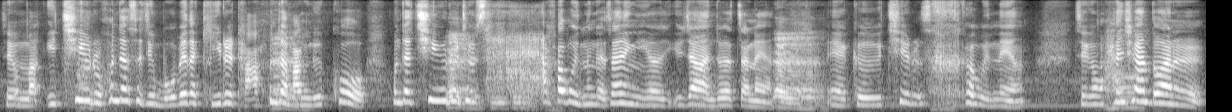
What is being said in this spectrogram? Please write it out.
지금 막 이 치유를 혼자서 지금 몸에다 기를 다 혼자 네. 막 넣고 혼자 치유를 네, 지금 것 싹. 하고 있는 거예요. 사장님 이 유장 안 좋았잖아요. 네, 네, 네. 예, 그 치유를 싹 하고 있네요. 지금 아. 한 시간 동안을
